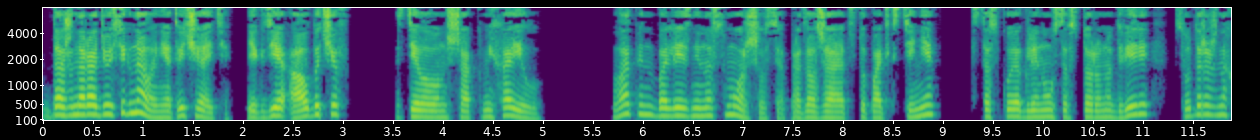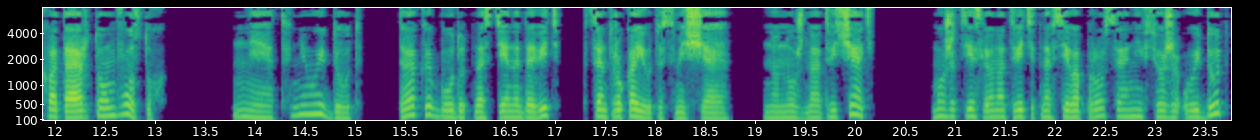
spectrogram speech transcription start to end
«Даже на радиосигналы не отвечаете. И где Албычев?» Сделал он шаг к Михаилу. Лапин болезненно сморщился, продолжая отступать к стене, с тоской оглянулся в сторону двери, судорожно хватая ртом воздух. «Нет, не уйдут. Так и будут на стены давить, к центру каюты смещая. Но нужно отвечать. Может, если он ответит на все вопросы, они все же уйдут?»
